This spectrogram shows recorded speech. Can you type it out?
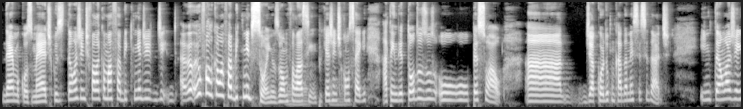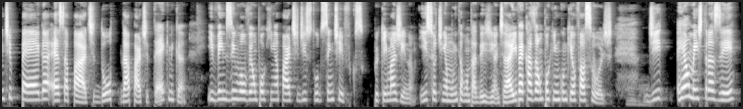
dermocosméticos. Então a gente fala que é uma fabriquinha de. de- eu, eu falo que é uma fabriquinha de sonhos, vamos falar assim, porque a gente consegue atender todos os- o, o pessoal ah, de acordo com cada necessidade. Então a gente pega essa parte do, da parte técnica e vem desenvolver um pouquinho a parte de estudos científicos. Porque imagina, isso eu tinha muita vontade desde antes. Aí vai casar um pouquinho com o que eu faço hoje. De realmente trazer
